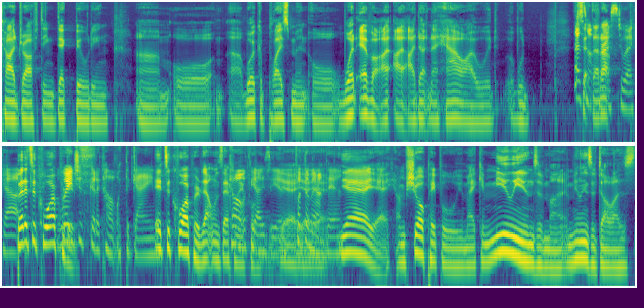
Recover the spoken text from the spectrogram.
card drafting, deck building, um, or uh, worker placement, or whatever. I, I, I don't know how I would would That's set not that for up. us to work out. But it's a cooperative. We're just going to come up with the game. It's a cooperative. That one's definitely come up with the idea. cooperative. Put them yeah. out there. Yeah, yeah. I'm sure people will be making millions of money, millions of dollars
